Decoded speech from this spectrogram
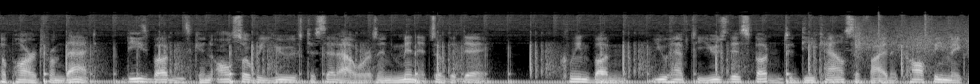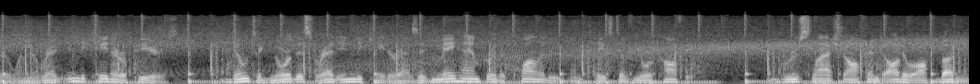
Apart from that, these buttons can also be used to set hours and minutes of the day. Clean button, you have to use this button to decalcify the coffee maker when the red indicator appears. Don't ignore this red indicator as it may hamper the quality and taste of your coffee. Brew slash off and auto off button,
